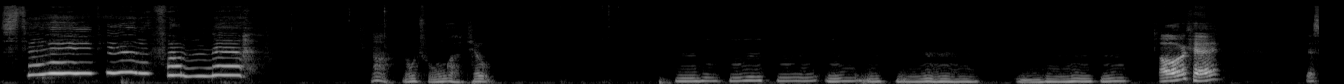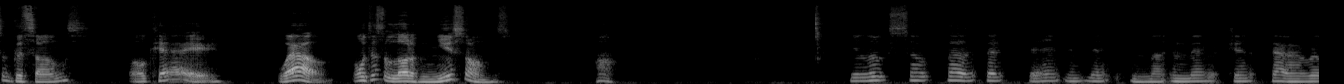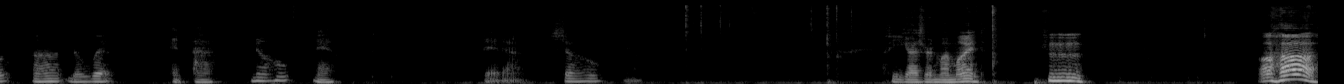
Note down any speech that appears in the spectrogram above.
Stay beautiful now 아, 너무 좋은 것 같아요 Oh, okay. There's some good songs. Okay. Wow. Oh, there's a lot of new songs. Huh. You look so perfect standing there in my American Apparel underwear. And I know now that I'm so. I think you guys read my mind. uh-huh.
